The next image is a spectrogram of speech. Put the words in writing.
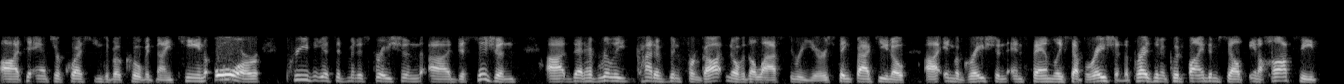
uh, to answer questions about COVID 19 or previous administration uh, decisions uh, that have really kind of been forgotten over the last three years. Think back to, you know, uh, immigration and family separation. The president could find himself in a hot seat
